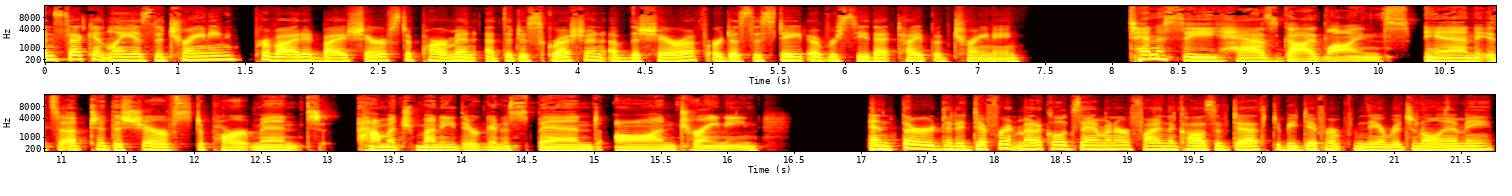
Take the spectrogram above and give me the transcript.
And secondly, is the training provided by a sheriff's department at the discretion of the sheriff, or does the state oversee that type of training? Tennessee has guidelines, and it's up to the sheriff's department how much money they're going to spend on training. And third, did a different medical examiner find the cause of death to be different from the original ME?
